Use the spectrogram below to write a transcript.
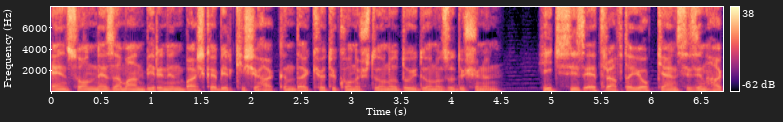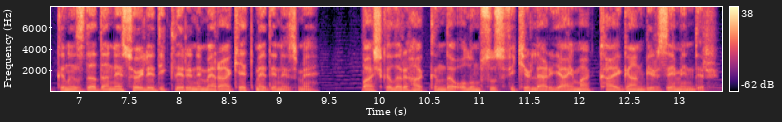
En son ne zaman birinin başka bir kişi hakkında kötü konuştuğunu duyduğunuzu düşünün. Hiç siz etrafta yokken sizin hakkınızda da ne söylediklerini merak etmediniz mi? Başkaları hakkında olumsuz fikirler yaymak kaygan bir zemindir.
